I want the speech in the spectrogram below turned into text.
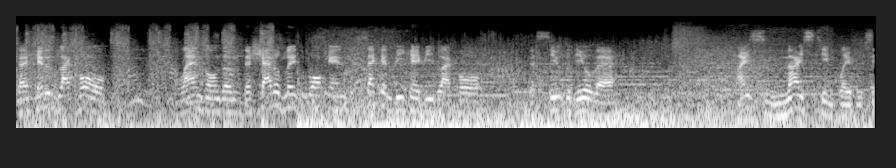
that hidden Black Hole lands on them. The Shadow Blades walk in, second BKB Black Hole. That sealed the deal there. Nice, nice team play from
